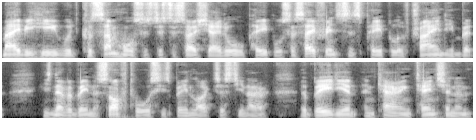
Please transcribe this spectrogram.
maybe he would, because some horses just associate all people. So, say for instance, people have trained him, but he's never been a soft horse. He's been like just, you know, obedient and carrying tension and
